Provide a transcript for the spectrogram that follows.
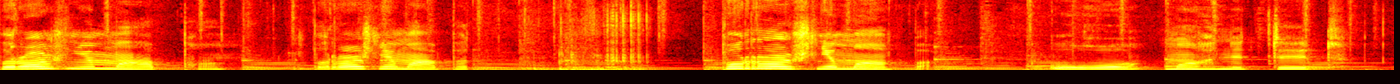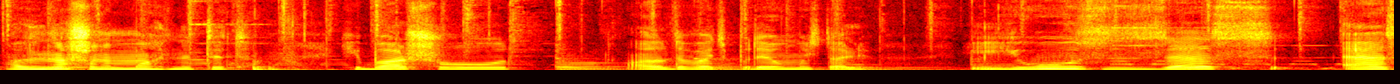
Порожня мапа. Порожня мапа. Порожня мапа. О, магнетит. Але на що нам магнетит? Хіба що. Але давайте подивимось далі. Uses as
